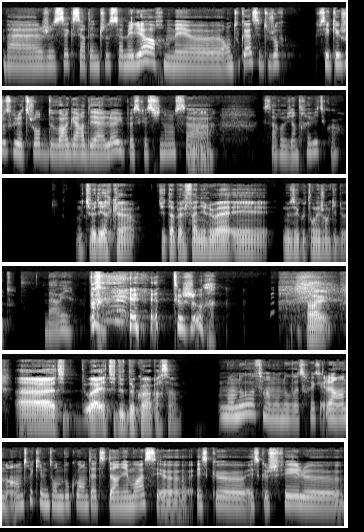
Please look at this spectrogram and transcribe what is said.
bah, je sais que certaines choses s'améliorent, mais euh, en tout cas, c'est toujours c'est quelque chose que j'ai toujours devoir garder à l'œil parce que sinon ça, mmh. ça revient très vite quoi. Donc tu veux dire que tu t'appelles Fanny Ruet et nous écoutons les gens qui doutent? Bah oui, toujours. Ouais. Euh, tu, ouais, tu doutes de quoi à part ça? Mon nouveau, enfin mon nouveau truc, un, truc qui me tourne beaucoup en tête ces derniers mois, c'est est-ce que, est que je fais le,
